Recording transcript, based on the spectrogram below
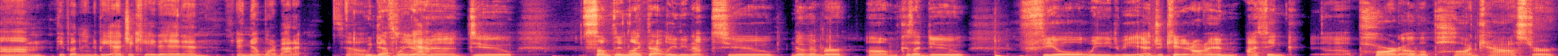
um, people need to be educated and, and know more about it. So We definitely yeah. are going to do something like that leading up to November because I do feel we need to be educated on it. And I think uh, part of a podcast or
